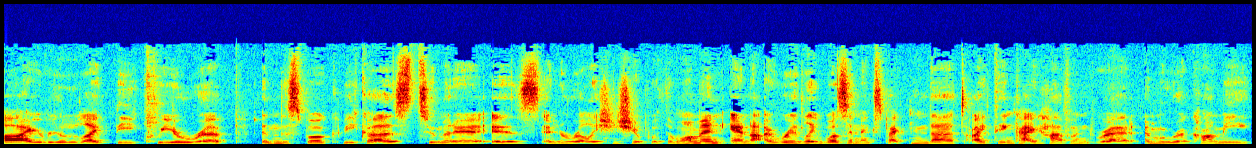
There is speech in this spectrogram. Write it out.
I really like the queer rep in this book because Sumire is in a relationship with a woman and I really wasn't expecting that. I think I haven't read a Murakami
